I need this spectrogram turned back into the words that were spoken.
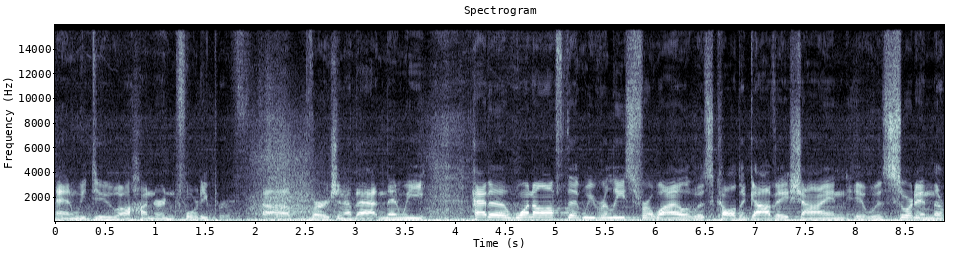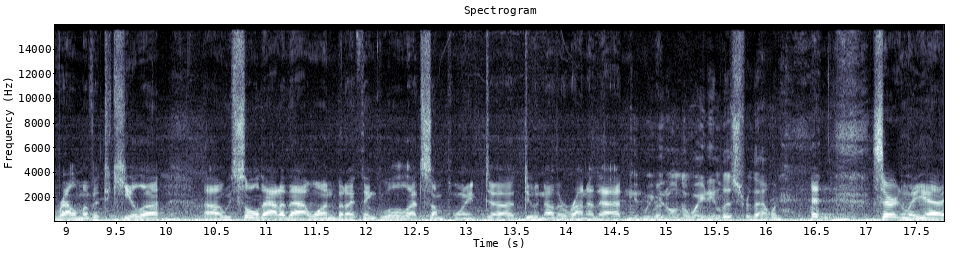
and we do a 140 proof uh, version of that. And then we had a one-off that we released for a while. It was called Agave Shine. It was sort of in the realm of a tequila. Uh, we sold out of that one, but I think we'll at some point uh, do another run of that. Can we get on the waiting list for that one? Certainly, yeah.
